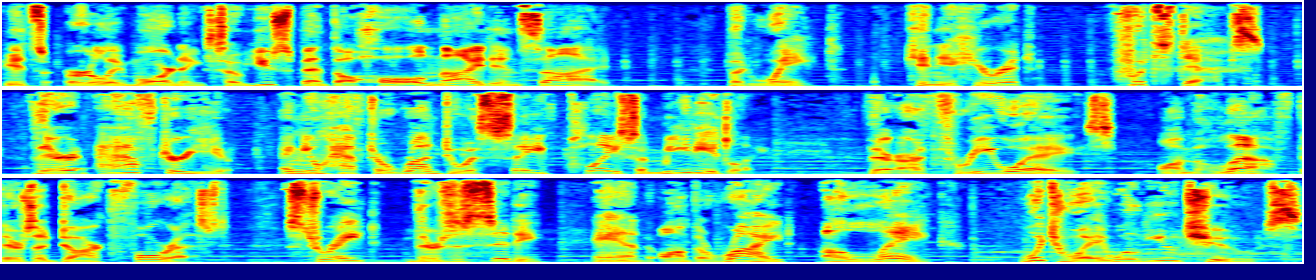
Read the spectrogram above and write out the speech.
It's early morning, so you spent the whole night inside. But wait, can you hear it? Footsteps! They're after you, and you have to run to a safe place immediately. There are three ways. On the left, there's a dark forest. Straight, there's a city. And on the right, a lake. Which way will you choose?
